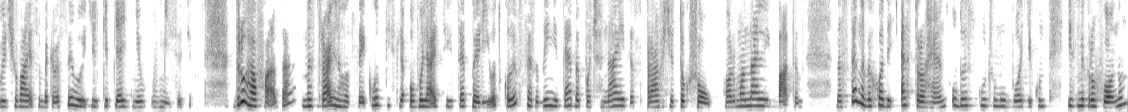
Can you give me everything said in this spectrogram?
відчуває себе красивою тільки 5 днів в місяці. Друга фаза менструального циклу після овуляції це період, коли всередині тебе починається справжнє ток-шоу, гормональний батл. На сцену виходить естроген у блискучому бодіку із мікрофоном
